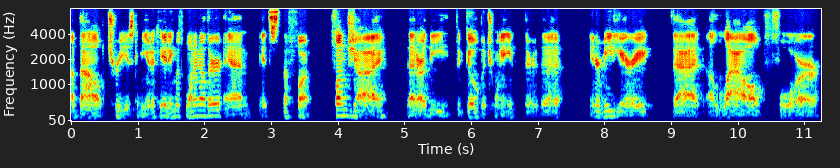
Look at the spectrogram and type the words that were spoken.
about trees communicating with one another, and it's the fun- fungi that are the the go between. They're the intermediary that allow for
